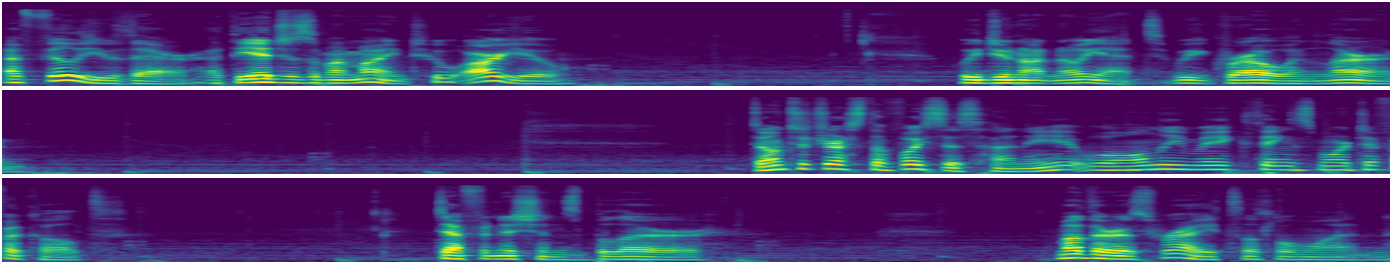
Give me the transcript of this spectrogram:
I feel you there, at the edges of my mind. Who are you? We do not know yet. We grow and learn. Don't address the voices, honey. It will only make things more difficult. Definitions blur. Mother is right, little one.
